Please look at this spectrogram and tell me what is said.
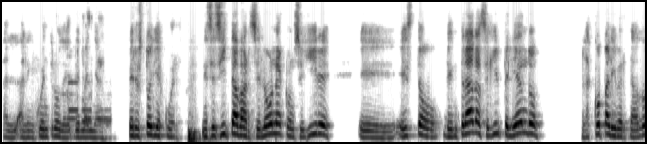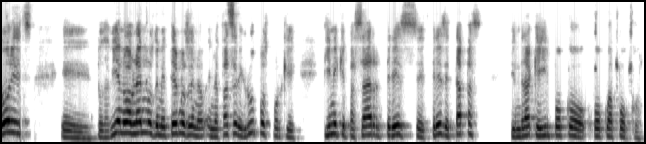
al, al encuentro de, de, mañana. Pero estoy de acuerdo. Necesita Barcelona conseguir esto de entrada, seguir peleando la Copa Libertadores, eh, todavía no hablamos de meternos en la, en la, fase de grupos porque tiene que pasar tres, eh, tres etapas, tendrá que ir poco, poco a poco.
